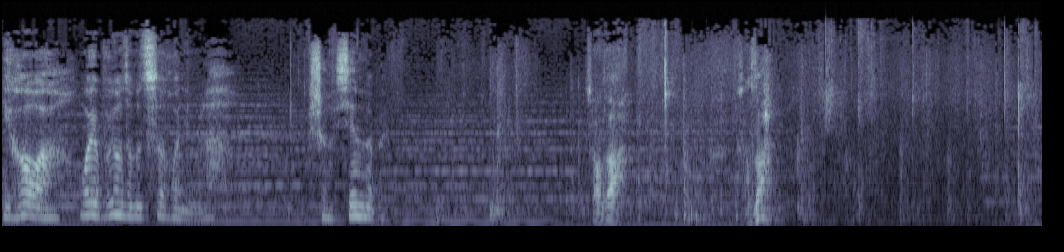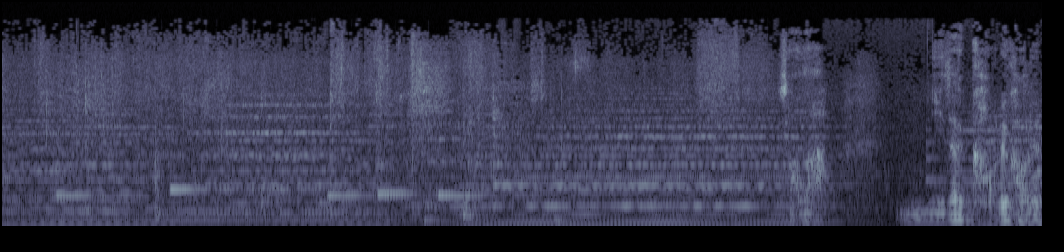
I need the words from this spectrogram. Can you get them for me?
以后啊，我也不用这么伺候你们了，省心了呗。嫂子，嫂子，嫂子，你在考虑考虑呗。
